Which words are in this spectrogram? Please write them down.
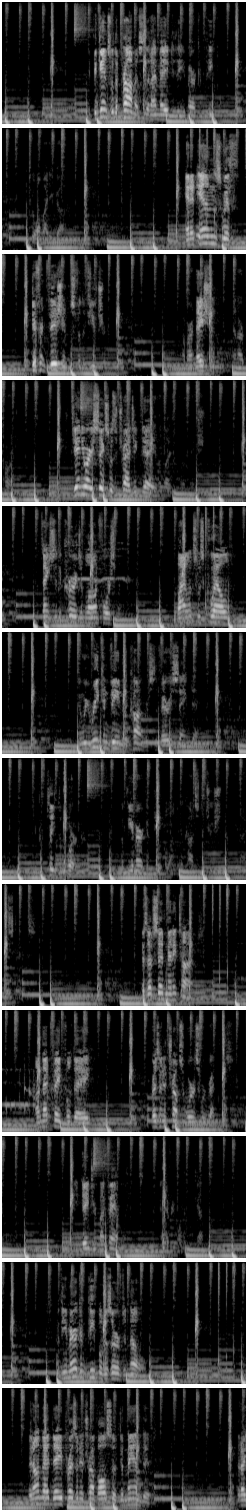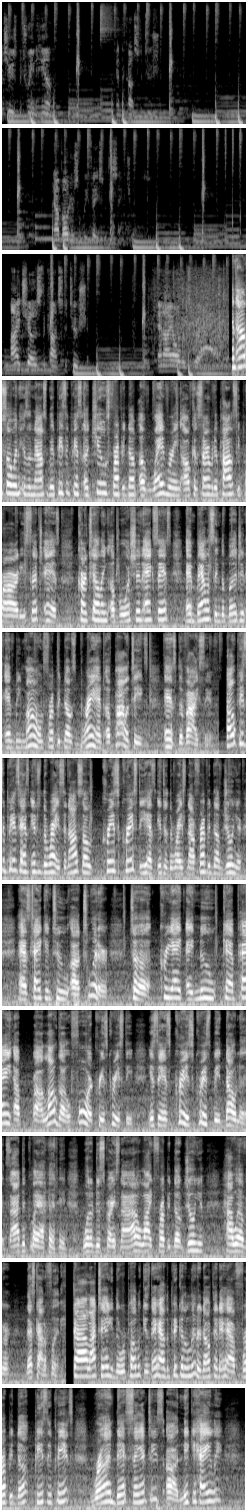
It begins with a promise that I made to the American people, to Almighty God. And it ends with different visions for the future of our nation and our party. January 6th was a tragic day thanks to the courage of law enforcement, Violence was quelled, and we reconvened the Congress the very same day to complete the work of the American people under the Constitution of the United States. As I've said many times, on that fateful day, President Trump's words were reckless. He endangered my family American people deserve to know that on that day, President Trump also demanded that I choose between him and the Constitution. Now, voters will be faced with the same choice. I chose the Constitution, and I always will. And also in his announcement, Pissy Pence accused Frumpy Dump of wavering on conservative policy priorities such as curtailing abortion access and balancing the budget and bemoaned Frumpy Dump's brand of politics as divisive. So Pissy Pence has entered the race and also Chris Christie has entered the race. Now Frumpy Dump Jr. has taken to uh, Twitter to create a new campaign, a uh, logo for Chris Christie. It says Chris Crispy Donuts. I declare, what a disgrace. Now, I don't like Frumpy Dump Jr. However, that's kind of funny. Child, I tell you, the Republicans, they have the pick of the litter, don't they? They have Frumpy Dump, Pissy Pence, Ron DeSantis, uh, Nikki Haley,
